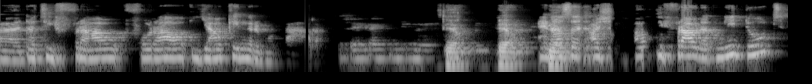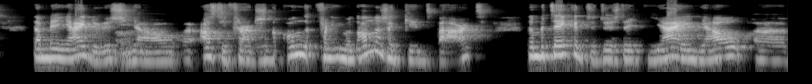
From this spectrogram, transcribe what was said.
eh, dat die vrouw vooral jouw kinderen moet baren. ja, ja. En als, als, als die vrouw dat niet doet, dan ben jij dus jouw. eh, Als die vrouw dus een ander, van iemand anders een kind baart, dan betekent het dus dat jij jouw ehm,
